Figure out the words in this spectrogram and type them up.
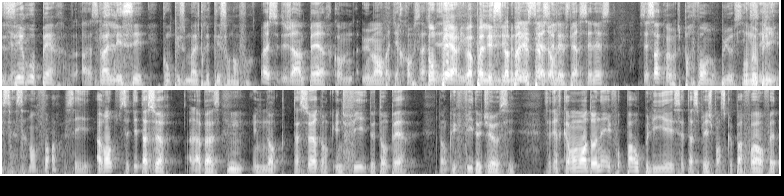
zéro père Ah, ça, va laisser qu'on puisse maltraiter son enfant. Ouais, c'est déjà un père comme humain, on va dire comme ça. Ton père, il va pas laisser. il va pas le laisser Père le. Père céleste. C'est ça que parfois on oublie aussi. On oublie. C'est c'est un enfant. C'est avant c'était ta sœur à la base. Mm. Une, donc ta sœur, donc une fille de ton père, donc une fille de Dieu aussi. C'est-à-dire qu'à un moment donné, il faut pas oublier cet aspect. Je pense que parfois, en fait,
